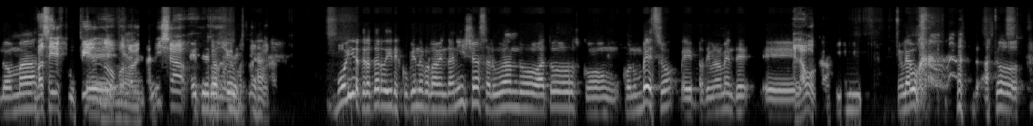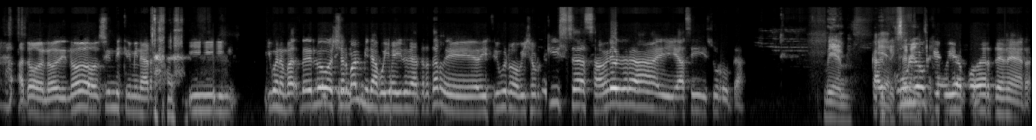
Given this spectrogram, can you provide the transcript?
lo más... ¿Vas a ir escupiendo Eh, por la ventanilla? ¿Cómo lo Heterogénea. vas a lograr? Voy a tratar de ir escupiendo por la ventanilla, saludando a todos con, con un beso, eh, particularmente. eh, En la boca. y en la boca a todos, a todos, no, no sin discriminar. Y, y bueno, de- luego Yerbal, mira, voy a ir a tratar de distribuirlo Villa Urquiza, Saavedra y así su ruta. Bien. Calculo excelente. que voy a poder tener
